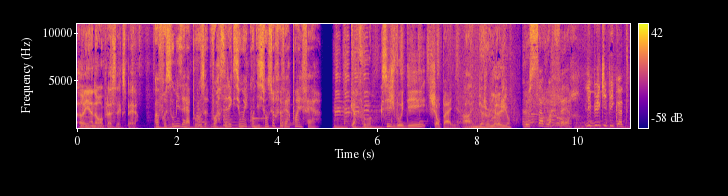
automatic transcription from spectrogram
rien ne remplace l'expert. Offre soumise à la pause, voire sélection et conditions sur feuvert.fr. Carrefour. Si je vous dis champagne. Ah, une bien jolie région. Le savoir-faire. Les bulles qui picotent.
